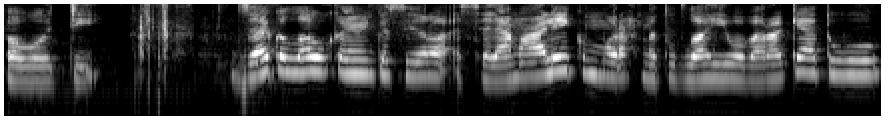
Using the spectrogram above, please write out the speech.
poverty. جزاك الله خيرا كثيرا. السلام عليكم ورحمة الله وبركاته.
